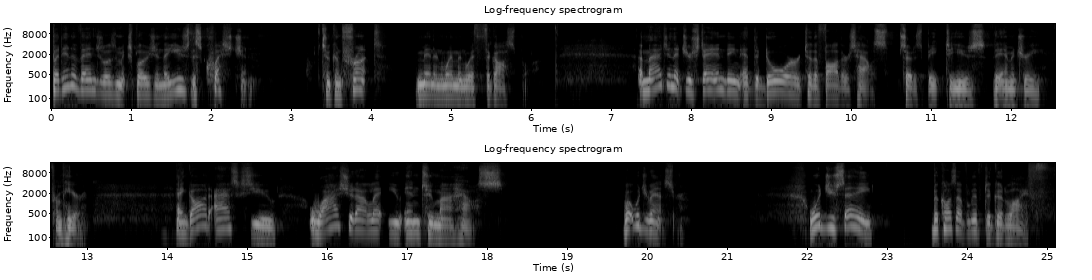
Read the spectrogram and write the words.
But in evangelism explosion, they use this question to confront men and women with the gospel. Imagine that you're standing at the door to the Father's house, so to speak, to use the imagery from here. And God asks you, Why should I let you into my house? What would you answer? Would you say, Because I've lived a good life?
